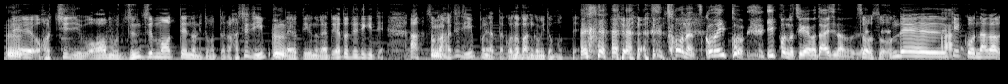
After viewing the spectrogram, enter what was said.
で8時ああもう全然回ってんのにと思ったら8時1分だよっていうのがやっとやっと出てきて。あそっかうん。8時1分やったこの番組と思って。そうなんです。この1分1分の違いは大事なので、ね、そうそう。んではい。結構長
